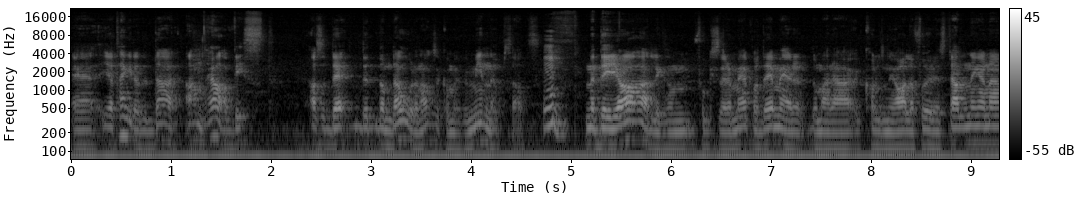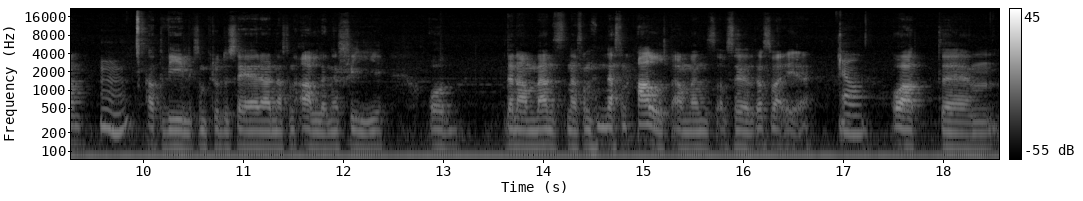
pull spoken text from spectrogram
Eh, jag tänker att det där, ja visst. Alltså det, det, de där orden har också kommit från min uppsats. Mm. Men det jag har liksom fokuserat mer på det är mer de här koloniala föreställningarna. Mm. Att vi liksom producerar nästan all energi och den används nästan, nästan allt används av södra Sverige. Ja. Och att ehm,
